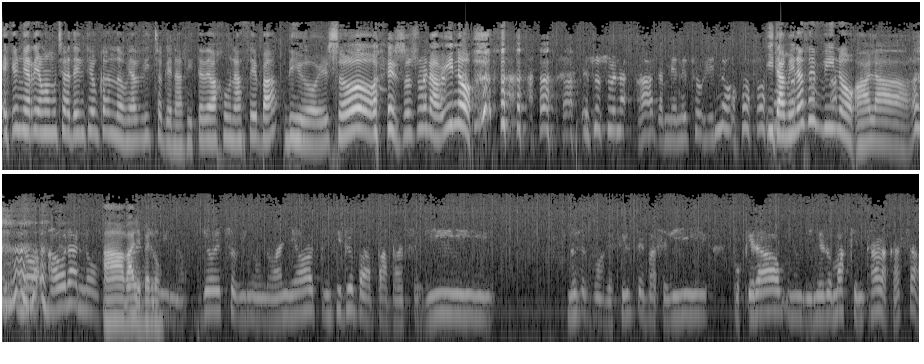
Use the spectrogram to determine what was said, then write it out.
es que me ha llamado mucho la atención cuando me has dicho que naciste debajo de una cepa. Digo, eso, eso suena a vino. eso suena. Ah, también he hecho vino. y también haces vino. ¡Hala! No, ahora no. Ah, vale, perdón. Yo he hecho vino unos años al principio para para seguir. No sé cómo decirte, para seguir. Porque era un dinero más que entrar a la casa.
